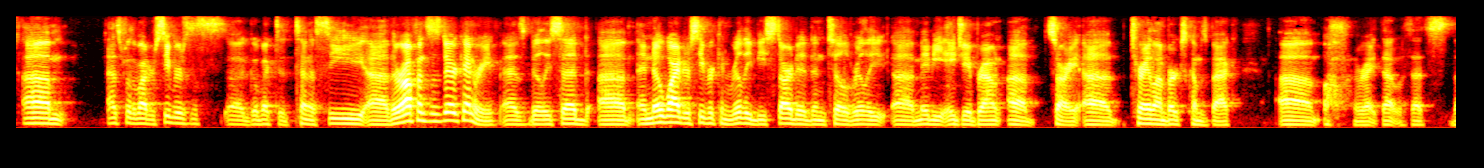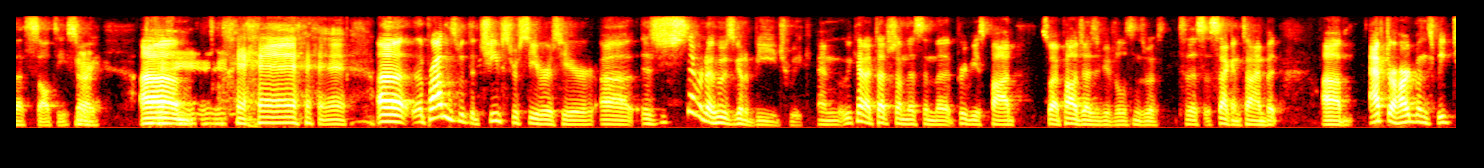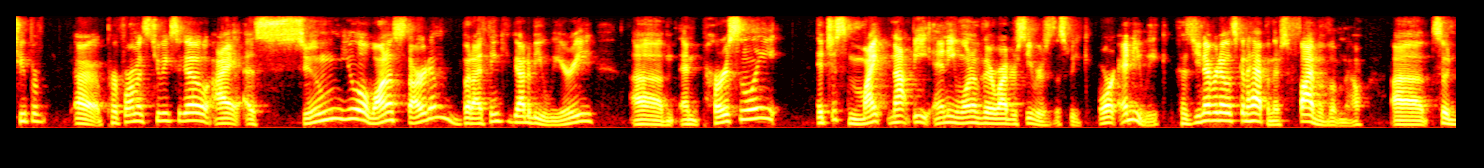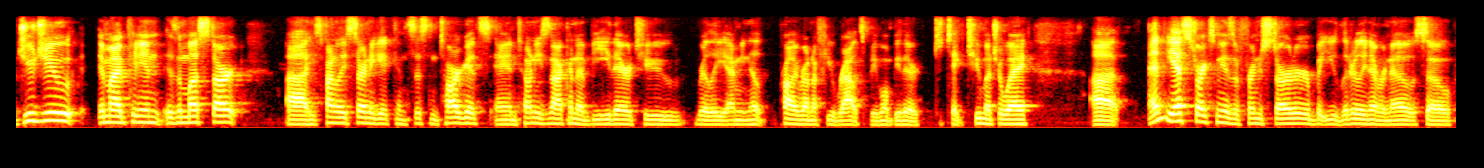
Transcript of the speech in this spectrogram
Um, as for the wide receivers, let's uh, go back to Tennessee. Uh, their offense is Derrick Henry, as Billy said, uh, and no wide receiver can really be started until really uh, maybe AJ Brown. Uh, sorry, uh, Treylon Burks comes back. Um, oh, right, that was that's that's salty. Sorry. Um, uh, the problems with the Chiefs receivers here uh, is you just never know who's going to be each week, and we kind of touched on this in the previous pod. So I apologize if you have to listen to, to this a second time, but um, after Hardman's week two per, uh, performance two weeks ago, I assume you will want to start him, but I think you got to be weary. Um, and personally, it just might not be any one of their wide receivers this week or any week because you never know what's going to happen. There's five of them now. Uh, so Juju, in my opinion, is a must start. Uh, he's finally starting to get consistent targets, and Toney's not going to be there to really. I mean, he'll probably run a few routes, but he won't be there to take too much away. Uh, MVS strikes me as a fringe starter, but you literally never know. So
